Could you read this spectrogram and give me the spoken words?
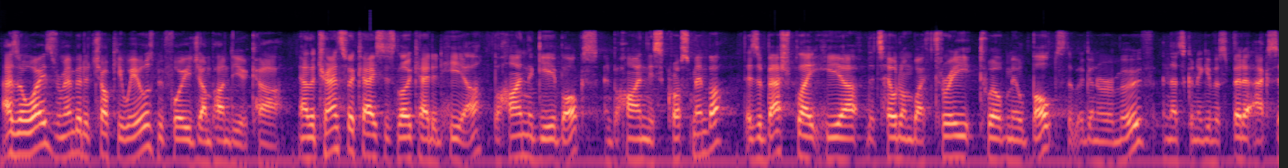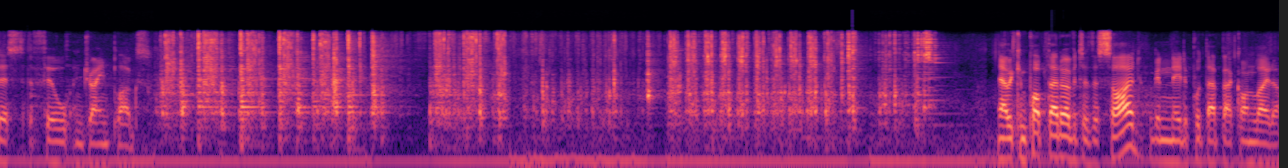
As always, remember to chock your wheels before you jump under your car. Now the transfer case is located here, behind the gearbox and behind this cross member. There's a bash plate here that's held on by three 12mm bolts that we're going to remove, and that's going to give us better access to the fill and drain plugs. Now we can pop that over to the side. We're going to need to put that back on later.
